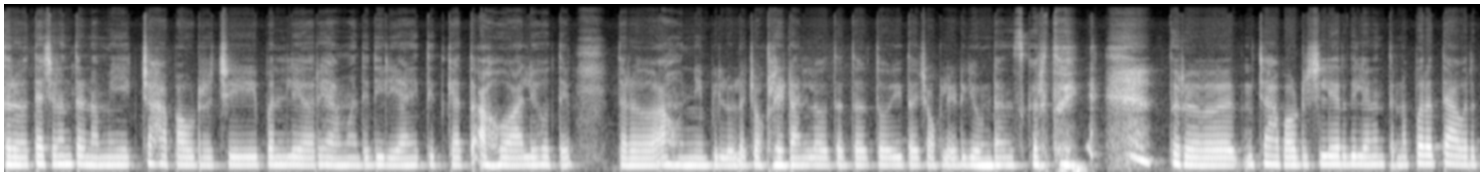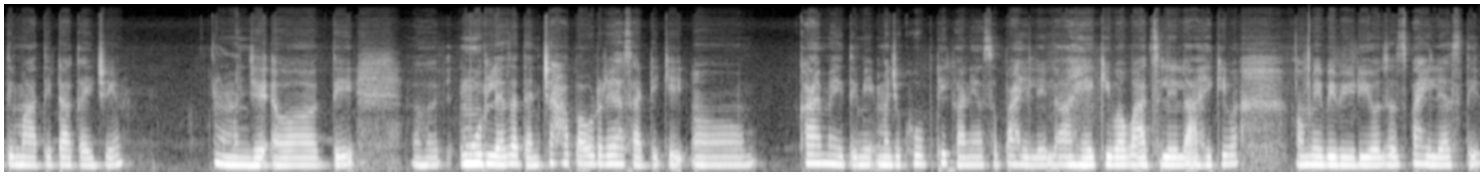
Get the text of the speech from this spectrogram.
तर त्याच्यानंतर ना मी एक चहा पावडरची पण लेअर ह्यामध्ये दिली आणि तितक्यात आहो आले होते. तर आहोंनी पिल्लूला चॉकलेट आणलं होतं तर तो इथं चॉकलेट घेऊन डान्स करतोय. तर चहा पावडरची लेअर दिल्यानंतर ना परत त्यावरती माती टाकायची. म्हणजे ते मुरल्या जाते आणि चहा पावडर ह्यासाठी की काय माहिती मी म्हणजे खूप ठिकाणी असं पाहिलेलं आहे किंवा वाचलेलं आहे किंवा मे बी व्हिडिओजच पाहिले असतील.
